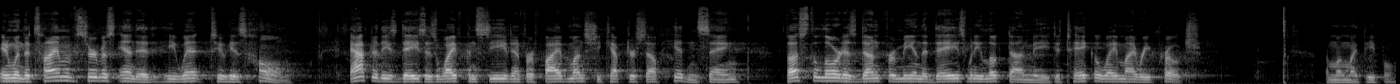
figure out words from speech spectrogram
And when the time of service ended, he went to his home. After these days, his wife conceived, and for five months she kept herself hidden, saying, Thus the Lord has done for me in the days when he looked on me to take away my reproach among my people.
